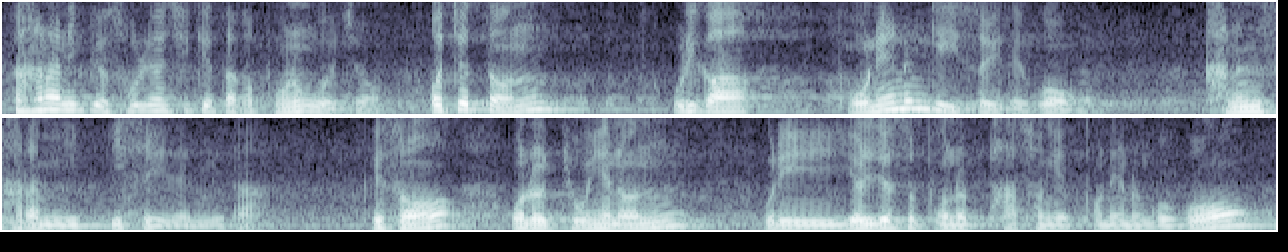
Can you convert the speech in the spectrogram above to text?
그러니까 하나님께서 훈련시켰다가 보는 거죠. 어쨌든 우리가 보내는 게 있어야 되고 가는 사람이 있어야 됩니다. 그래서 오늘 교회는 우리 16분을 파송해 보내는 거고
